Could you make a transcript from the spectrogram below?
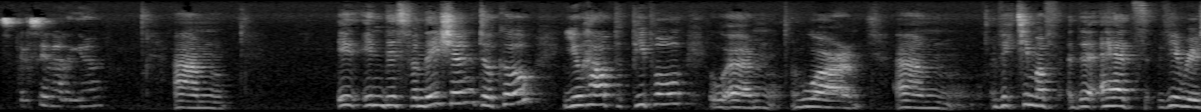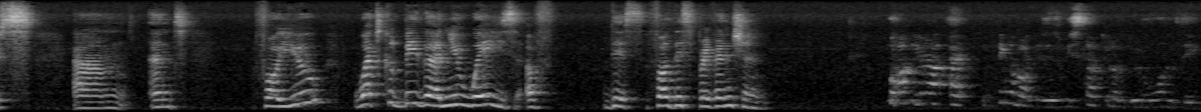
Say that again. Um, in, in this foundation, TOCO, you help people who, um, who are um, victim of the AIDS virus, um, and for you, what could be the new ways of this for this prevention? Well, you know, I, the thing about it is we started off doing one thing,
